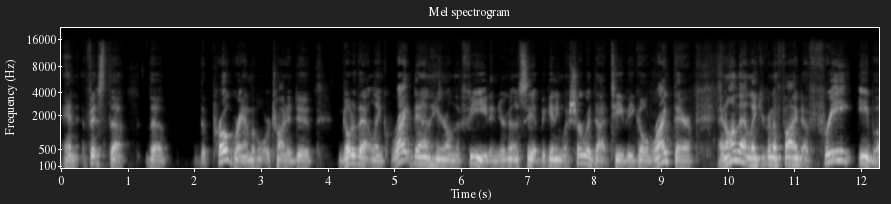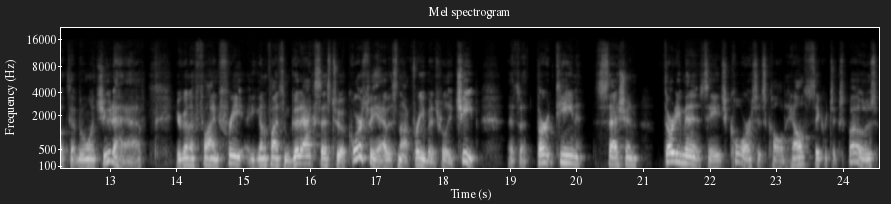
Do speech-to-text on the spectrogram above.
and fits the, the, the program of what we're trying to do. Go to that link right down here on the feed and you're going to see it beginning with Sherwood.tv. Go right there. And on that link, you're going to find a free ebook that we want you to have. You're going to find free, you're going to find some good access to a course we have. It's not free, but it's really cheap. That's a 13 session 30 minutes each course. It's called Health Secrets Exposed.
